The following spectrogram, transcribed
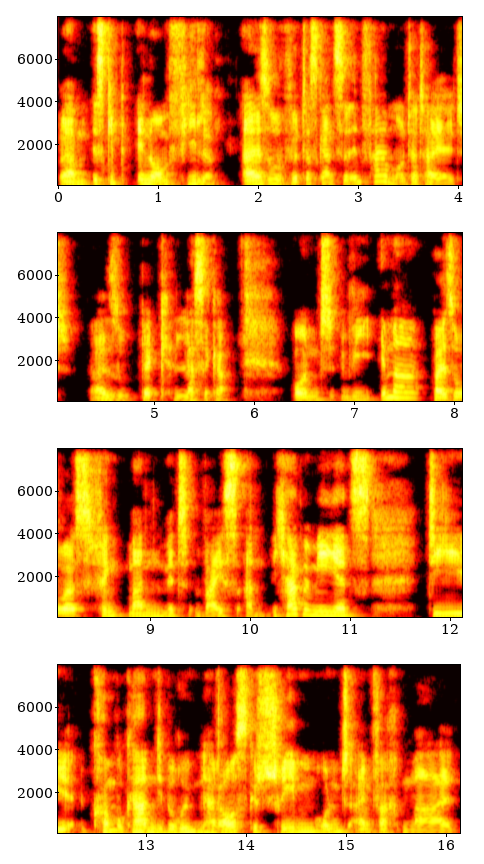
Ähm, es gibt enorm viele. Also wird das Ganze in Farben unterteilt. Also der Klassiker. Und wie immer bei sowas fängt man mit Weiß an. Ich habe mir jetzt die Kombokarten, die berühmten, herausgeschrieben und einfach mal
